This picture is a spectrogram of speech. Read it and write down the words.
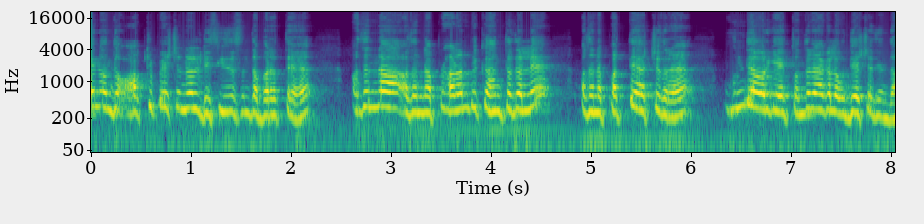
ಏನೊಂದು ಆಕ್ಯುಪೇಷನಲ್ ಡಿಸೀಸಸ್ ಅಂತ ಬರುತ್ತೆ, ಅದನ್ನು ಅದನ್ನು ಪ್ರಾರಂಭಿಕ ಹಂತದಲ್ಲೇ ಅದನ್ನು ಪತ್ತೆ ಹಚ್ಚಿದ್ರೆ ಮುಂದೆ ಅವರಿಗೆ ತೊಂದರೆ ಆಗಲ್ಲ ಉದ್ದೇಶದಿಂದ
